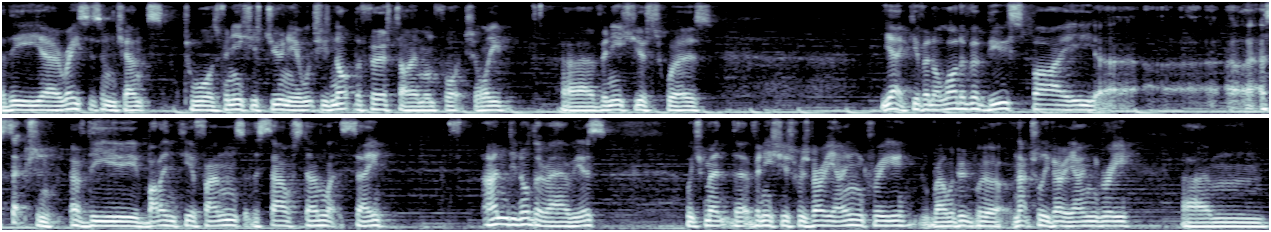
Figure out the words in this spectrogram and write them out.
the uh, racism chants towards Vinicius Junior, which is not the first time, unfortunately. Uh, Vinicius was, yeah, given a lot of abuse by uh, a section of the Valencia fans at the South Stand, let's say, and in other areas, which meant that Vinicius was very angry. Real Madrid were naturally very angry. Um,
